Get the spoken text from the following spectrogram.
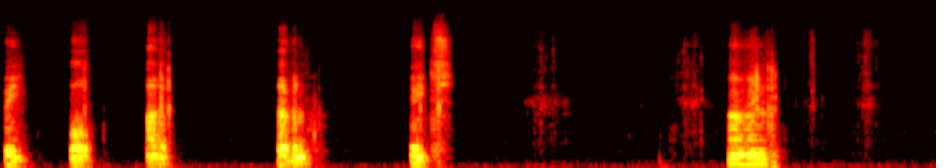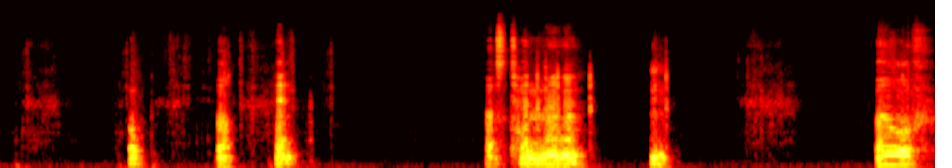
three, four, five, seven, eight, nine. Oh, well, ten. That's ten there. Hmm. Twelve.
